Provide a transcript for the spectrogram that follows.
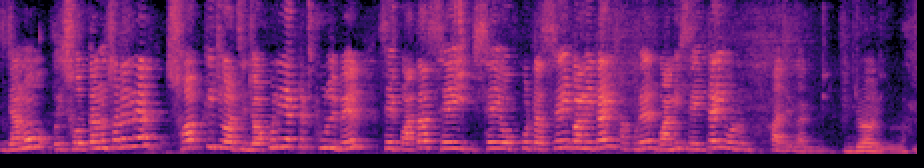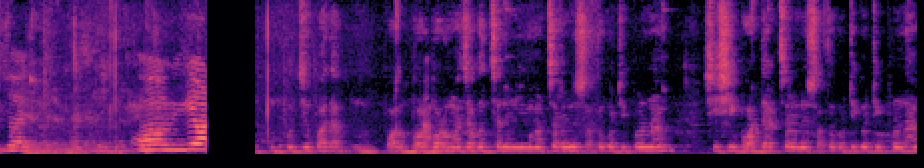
যেন ওই সত্যানুসরণের সব কিছু আছে যখনই একটা খুলবেন সেই পাতা সেই সেই অক্ষরটা সেই বাণীটাই ঠাকুরের বাণী সেইটাই ওর কাজে লাগবে। জয় জয় জয় ও ইয়ে পূজ্যপাদা বড়মা জগৎজননী মার চরণে শতকোটি প্রণাম শিশি বর্দার চরণে শতকোটি কোটি প্রণাম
